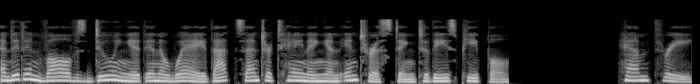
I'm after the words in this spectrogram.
And it involves doing it in a way that's entertaining and interesting to these people. Ham 3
